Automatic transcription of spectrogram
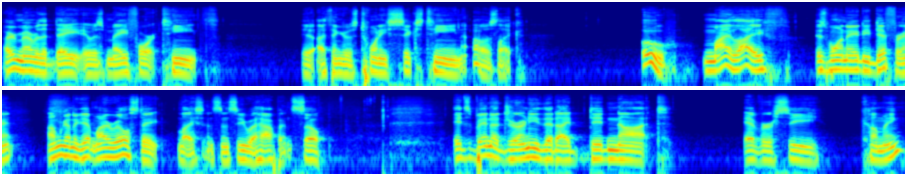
I remember the date. It was May 14th I think it was 2016 I was like ooh my life is 180 different. I'm going to get my real estate license and see what happens. So it's been a journey that I did not ever see coming.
